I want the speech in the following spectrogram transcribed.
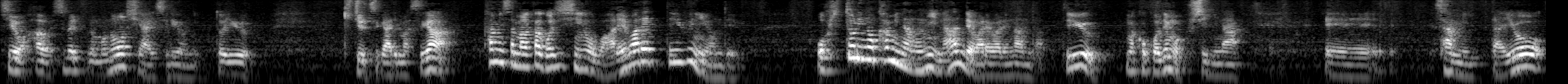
地を這うすべてのものを支配するようにという記述がありますが神様がご自身を我々っていうふうに呼んでいる。お一人の神なのになんで我々なんだっていう、まあ、ここでも不思議な、えー、三位一体を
